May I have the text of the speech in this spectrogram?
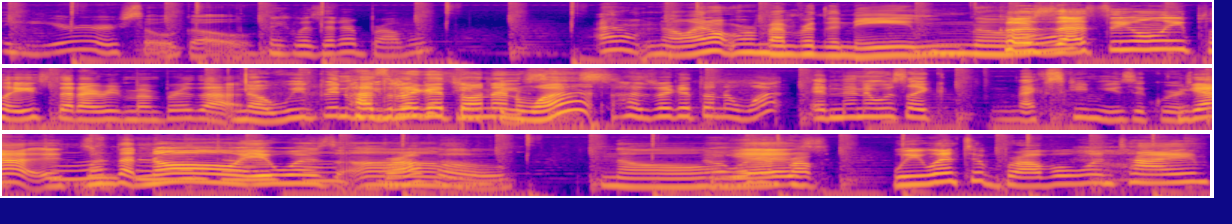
a year or so ago Like, was it at Bravo? i don't know i don't remember the name no Because that's the only place that I remember that. no we've been has we've been to a few reggaeton and what places. has reggaeton and what and then it was like mexican music where Yeah, it's was that no it was um, Bravo. No No, yes. We went to Bravo one time,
